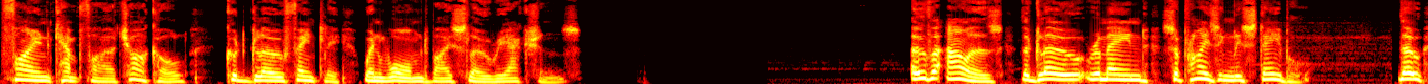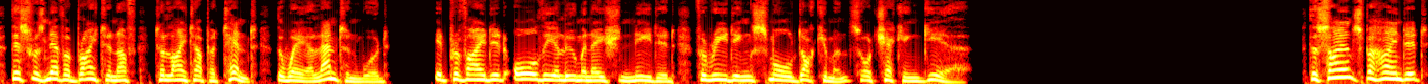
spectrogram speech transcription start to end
fine campfire charcoal, could glow faintly when warmed by slow reactions. Over hours, the glow remained surprisingly stable. Though this was never bright enough to light up a tent the way a lantern would, it provided all the illumination needed for reading small documents or checking gear. The science behind it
